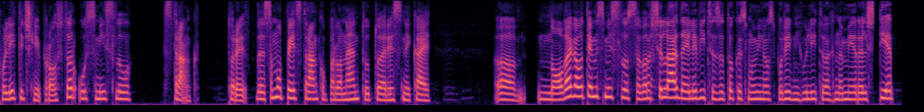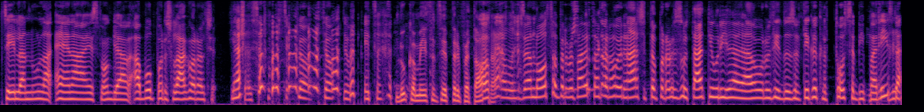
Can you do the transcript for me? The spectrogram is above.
politični prostor v smislu strank. Torej, da je samo pet strank v parlamentu, to je res nekaj uh, novega v tem smislu. Seveda, Še lahko da je levica, zato ker smo mi na usporednih volitvah namerili 4,01 in smo gledali, a bo prišla gor ali če. Ja, še se. Luka mesec je trepetal. zelo so prevežali Tako naši to prav rezultati urijajo v rozidu, zaradi tega, ker to se bi pa res da.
